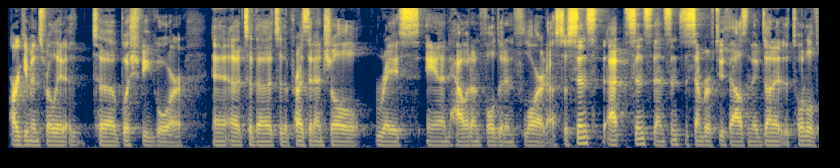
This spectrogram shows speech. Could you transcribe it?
arguments related to Bush v. Gore. Uh, to the to the presidential race and how it unfolded in Florida. So since that since then, since December of 2000, they've done it a total of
